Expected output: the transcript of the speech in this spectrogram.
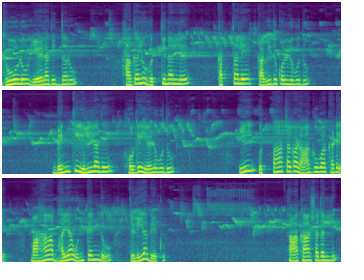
ಧೂಳು ಏಳದಿದ್ದರೂ ಹಗಲು ಹೊತ್ತಿನಲ್ಲೇ ಕತ್ತಲೆ ಕವಿದುಕೊಳ್ಳುವುದು, ಬೆಂಕಿ ಇಲ್ಲದೆ ಹೊಗೆ ಏಳುವುದು, ಈ ಉತ್ಪಾತಗಳಾಗುವ ಕಡೆ ಮಹಾಭಯ ಉಂಟೆಂದು ತಿಳಿಯಬೇಕು. ಆಕಾಶದಲ್ಲಿ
